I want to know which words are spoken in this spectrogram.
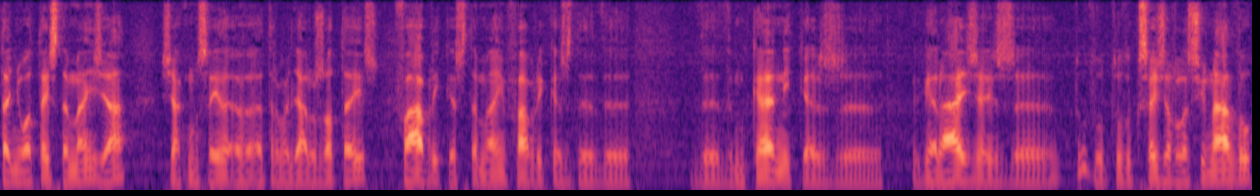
Tenho hotéis também já, já comecei a, a trabalhar os hotéis, fábricas também, fábricas de, de, de, mecânicas, uh, garagens, uh, tudo, tudo que seja relacionado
